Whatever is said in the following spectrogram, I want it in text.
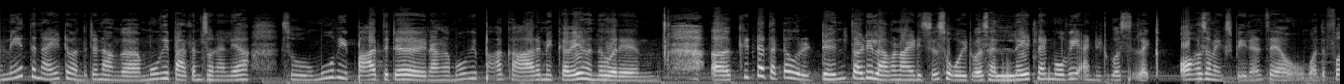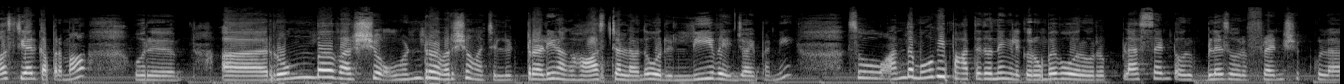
நேற்று நைட்டு வந்துட்டு நாங்கள் மூவி பார்த்தோன்னு சொன்னோம் இல்லையா? ஸோ மூவி பார்த்துட்டு நாங்கள் மூவி பார்க்க ஆரம்பிக்கவே வந்து ஒரு Uh, கிட்டத்தட்ட ஒரு டென் தேர்ட்டி லெவன் ஆயிடுச்சு. So it was a late night movie and it was like awesome experience அந்த ஃபர்ஸ்ட் இயருக்கு அப்புறமா ஒரு uh, ரொம்ப வருஷம் ஒன்றரை வருஷம் ஆச்சு. லிட்ரலி நாங்கள் ஹாஸ்டலில் வந்து ஒரு லீவை என்ஜாய் பண்ணி ஸோ அந்த மூவி பார்த்தது வந்து எங்களுக்கு ரொம்பவே ஒரு ஒரு ப்ளசண்ட் ஒரு பிளஸ் ஒரு ஃப்ரெண்ட்ஷிப்குள்ளே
